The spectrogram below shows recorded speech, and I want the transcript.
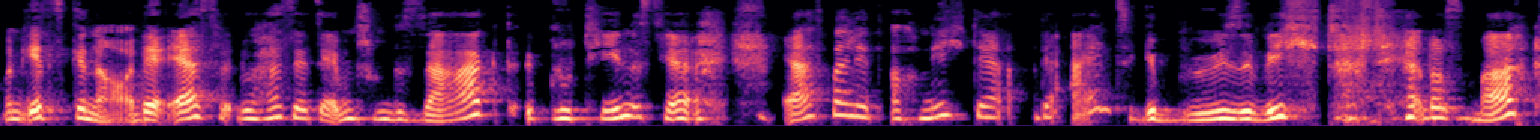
und jetzt genau, der erste, du hast jetzt eben schon gesagt, Gluten ist ja erstmal jetzt auch nicht der, der einzige Bösewicht, der das macht,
